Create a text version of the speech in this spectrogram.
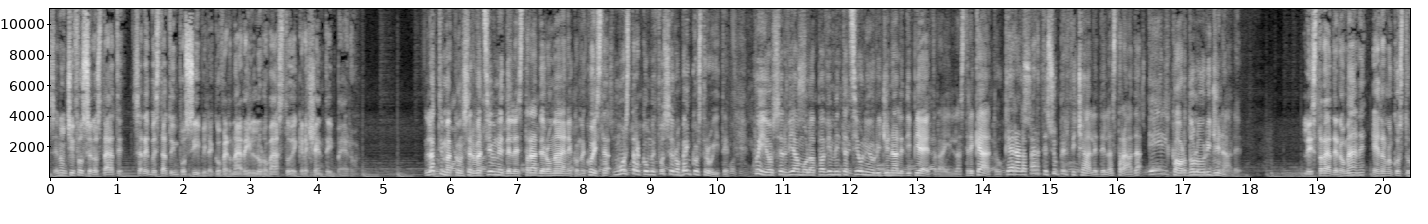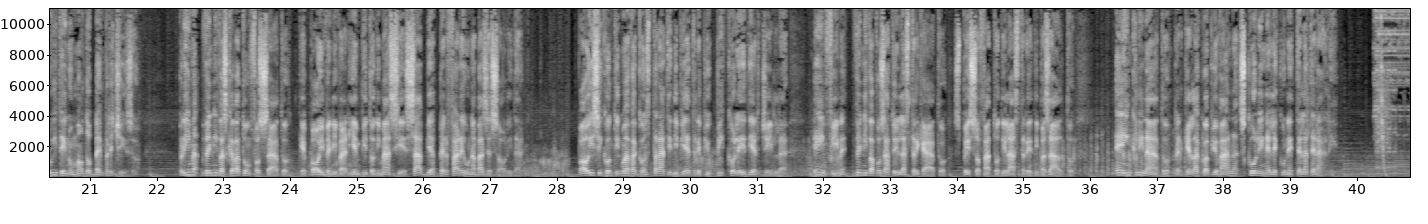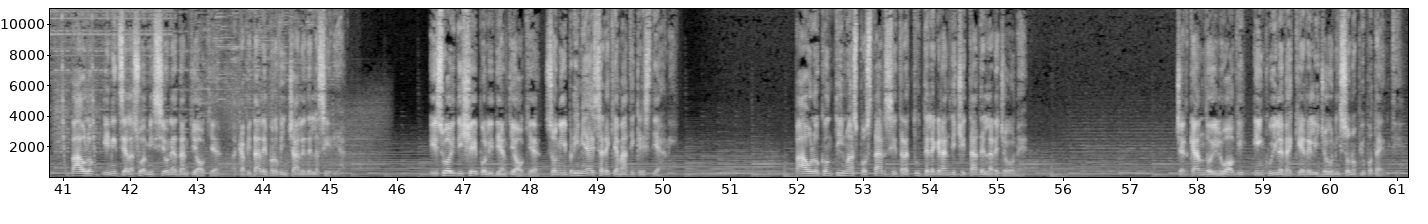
Se non ci fossero state, sarebbe stato impossibile governare il loro vasto e crescente impero. L'ottima conservazione delle strade romane come questa mostra come fossero ben costruite. Qui osserviamo la pavimentazione originale di pietra, il lastricato, che era la parte superficiale della strada, e il cordolo originale. Le strade romane erano costruite in un modo ben preciso. Prima veniva scavato un fossato, che poi veniva riempito di massi e sabbia per fare una base solida. Poi si continuava con strati di pietre più piccole e di argilla, e infine veniva posato il lastricato, spesso fatto di lastre e di basalto. È inclinato perché l'acqua piovana scoli nelle cunette laterali. Paolo inizia la sua missione ad Antiochia, la capitale provinciale della Siria. I suoi discepoli di Antiochia sono i primi a essere chiamati cristiani. Paolo continua a spostarsi tra tutte le grandi città della regione, cercando i luoghi in cui le vecchie religioni sono più potenti.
